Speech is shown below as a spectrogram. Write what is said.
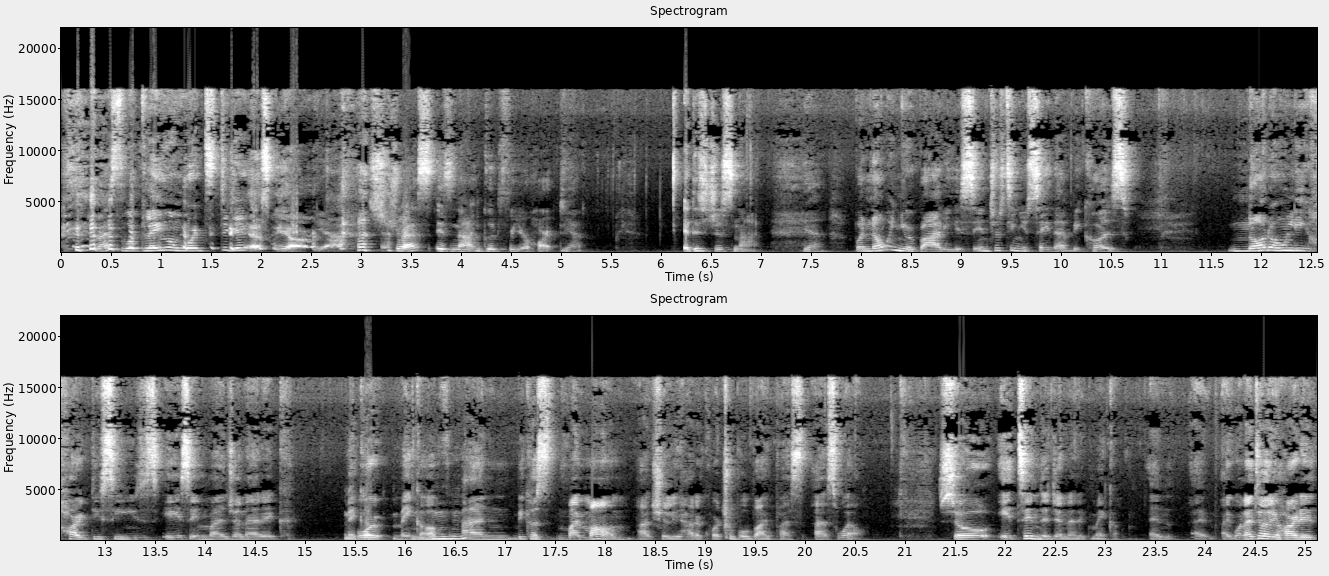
Stress. We're playing on words today. yes, we are. Yeah. Stress is not good for your heart. Yeah. It is just not. Yeah. But knowing your body is interesting you say that because not only heart disease is in my genetic Makeup. or makeup Mhm. and because my mom actually had a quadruple bypass as well so it's in the genetic makeup and I, I, when i tell you heart is,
